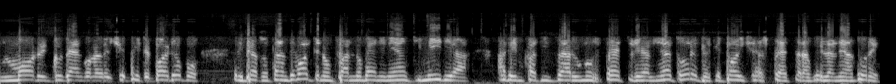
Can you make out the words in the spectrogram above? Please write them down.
modo in cui vengono recepite. Poi dopo, ripeto, tante volte non fanno bene neanche i media ad enfatizzare uno spettro di allenatore perché poi si aspetta da quell'allenatore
